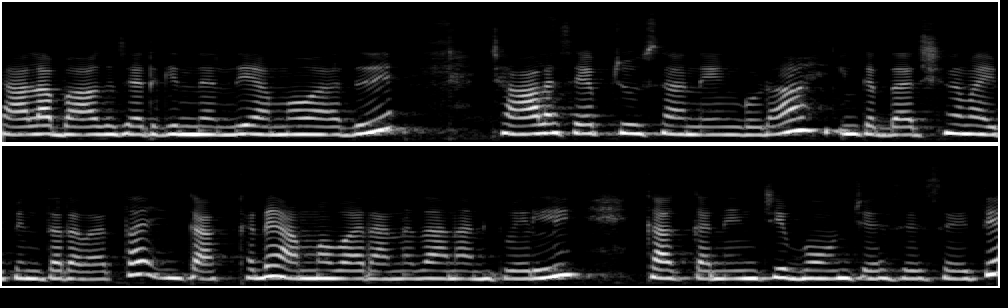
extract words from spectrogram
చాలా బాగా జరిగిందండి అమ్మవారిది. చాలాసేపు చూసాను నేను కూడా. ఇంకా దర్శనం అయిపోయిన తర్వాత ఇంకా అక్కడే అమ్మవారి అన్నదానానికి వెళ్ళి ఇంకా అక్కడి నుంచి భోజనం చేసేసి అయితే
